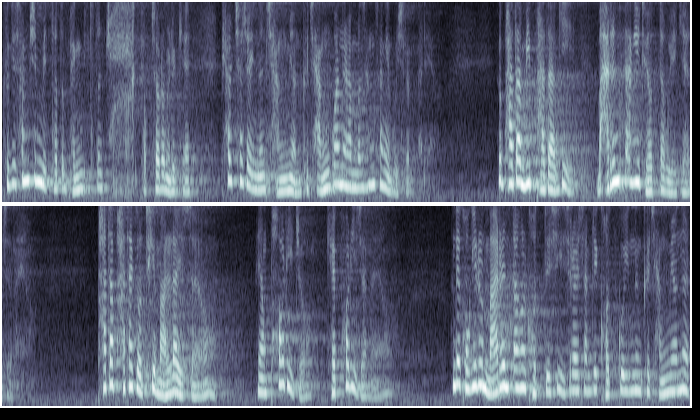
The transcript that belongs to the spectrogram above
그게 30m든 100m든 쫙 벽처럼 이렇게 펼쳐져 있는 장면, 그 장관을 한번 상상해 보시란 말이에요. 그 바다 밑바닥이 마른 땅이 되었다고 얘기하잖아요. 바다 바닥이 어떻게 말라 있어요? 그냥 펄이죠. 개펄이잖아요. 근데 거기를 마른 땅을 걷듯이 이스라엘 사람들이 걷고 있는 그 장면을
